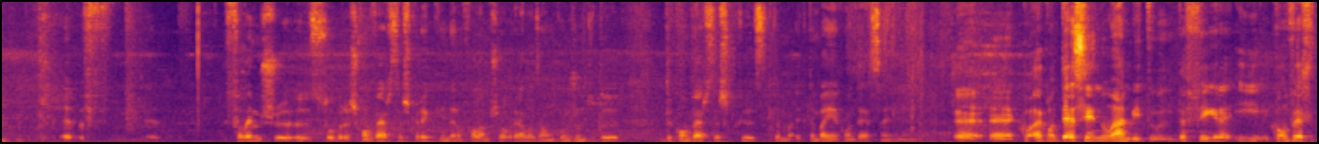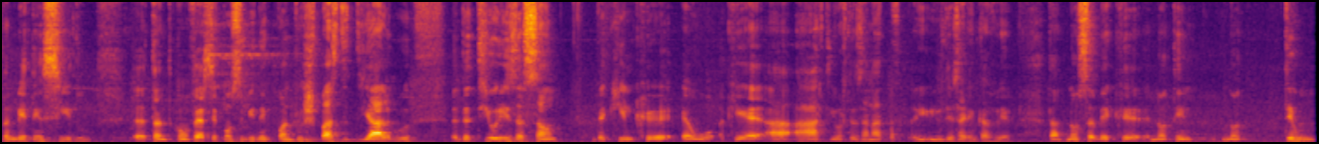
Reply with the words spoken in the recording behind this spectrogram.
Uhum. Falemos sobre as conversas, creio que ainda não falamos sobre elas. Há um conjunto de, de conversas que, que, também acontecem? Uh, uh, acontecem no âmbito da feira e conversa também tem sido tanto conversa é concebido enquanto uhum. um espaço de diálogo, de teorização daquilo que é, o, que é a, a arte e o artesanato e o design em Cabo Verde. Portanto, não saber que não tem, não tem um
